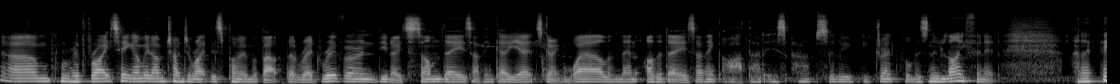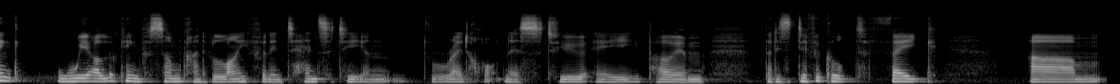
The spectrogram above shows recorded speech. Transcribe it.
um, with writing. I mean, I'm trying to write this poem about the Red River, and you know, some days I think, oh yeah, it's going well, and then other days I think, oh, that is absolutely dreadful. There's no life in it, and I think we are looking for some kind of life and intensity and red hotness to a poem that is difficult to fake. Um,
